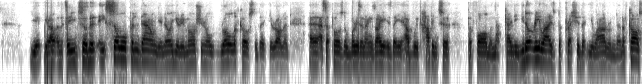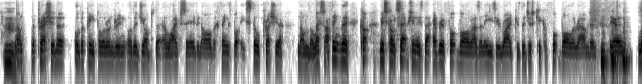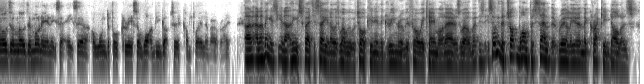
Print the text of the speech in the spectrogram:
you, are out of the team. So that it's so up and down, you know, your emotional roller coaster that you're on, and uh, I suppose the worries and anxieties that you have with having to perform and that kind of you don't realize the pressure that you are under and of course mm. not the pressure that other people are under in other jobs that are life-saving all the things but it's still pressure nonetheless. I think the co- misconception is that every footballer has an easy ride because they just kick a football around and they earn loads and loads of money and it's a it's a, a, wonderful career. So what have you got to complain about right? And, and i think it's you know i think it's fair to say you know as well we were talking in the green room before we came on air as well but it's, it's only the top 1% that really earn the cracking dollars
